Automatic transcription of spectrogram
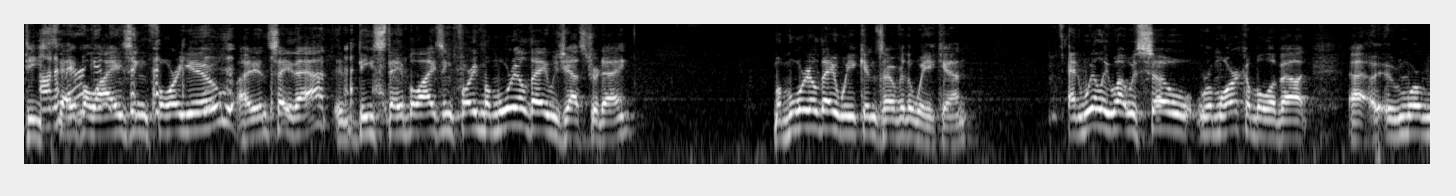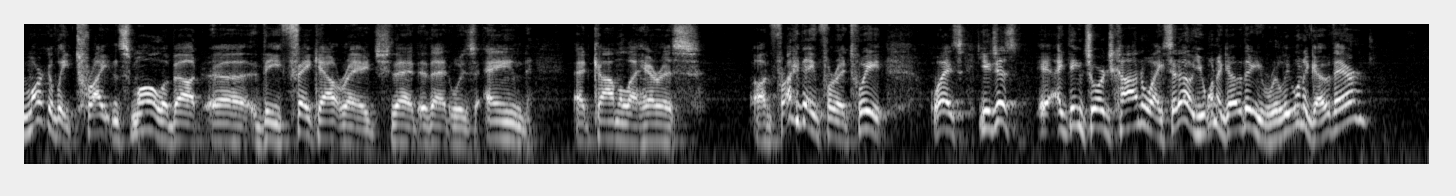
destabilizing for you. I didn't say that. Destabilizing for you. Memorial Day was yesterday. Memorial Day weekends over the weekend. And Willie, what was so remarkable about, uh, more remarkably trite and small about uh, the fake outrage that that was aimed at Kamala Harris on Friday for a tweet was you just, I think George Conway said, "Oh, you want to go there? You really want to go there?"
